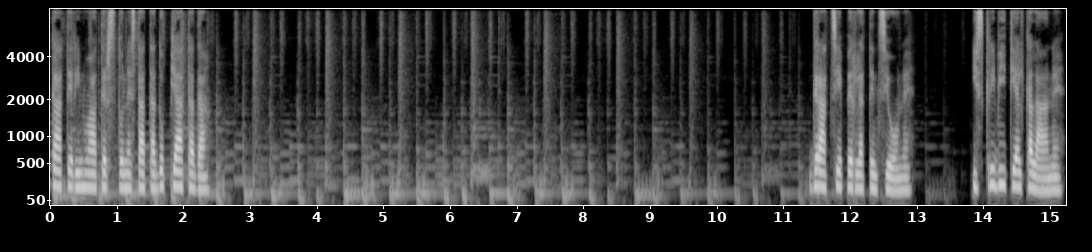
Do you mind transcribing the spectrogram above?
Catherine Waterston è stata doppiata da Grazie per l'attenzione. Iscriviti al canale.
